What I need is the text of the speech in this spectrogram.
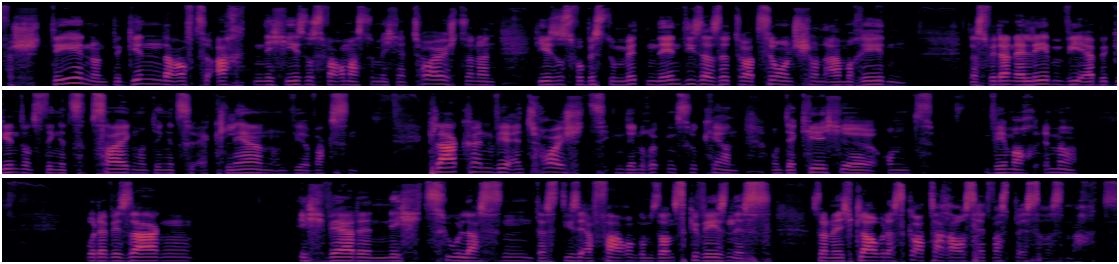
verstehen und beginnen darauf zu achten, nicht Jesus, warum hast du mich enttäuscht, sondern Jesus, wo bist du mitten in dieser Situation schon am Reden, dass wir dann erleben, wie er beginnt, uns Dinge zu zeigen und Dinge zu erklären und wir wachsen. Klar können wir enttäuscht ihm den Rücken zukehren und der Kirche und wem auch immer. Oder wir sagen, ich werde nicht zulassen, dass diese Erfahrung umsonst gewesen ist, sondern ich glaube, dass Gott daraus etwas Besseres macht.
